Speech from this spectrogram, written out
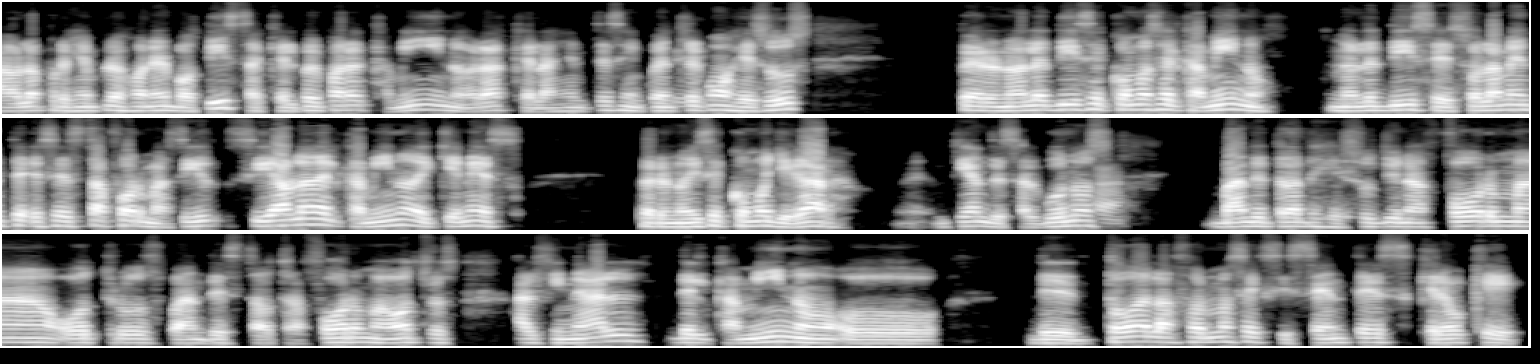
habla, por ejemplo, de Juan el Bautista, que él prepara el camino, ¿verdad? que la gente se encuentre con Jesús, pero no les dice cómo es el camino, no les dice, solamente es esta forma. Sí, sí habla del camino de quién es, pero no dice cómo llegar, ¿entiendes? Algunos van detrás de Jesús de una forma, otros van de esta otra forma, otros al final del camino o de todas las formas existentes, creo que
